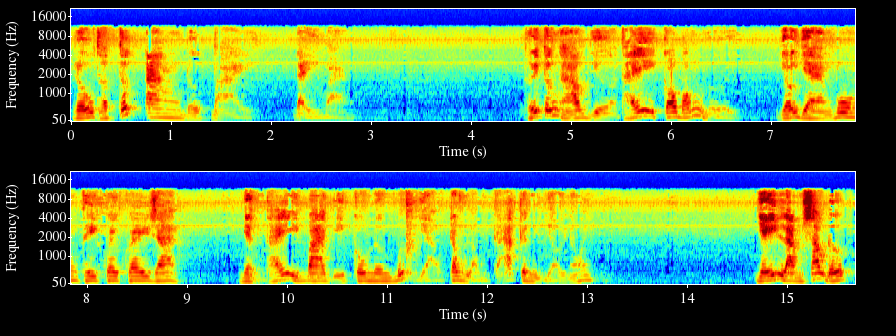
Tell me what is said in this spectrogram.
Rượu thịt thức ăn được bài đầy bàn. Thủy tướng Hạo vừa thấy có bóng người, dội vàng buông thi khuê khuê ra. Nhìn thấy ba vị cô nương bước vào trong lòng cả kinh dội nói. Vậy làm sao được,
